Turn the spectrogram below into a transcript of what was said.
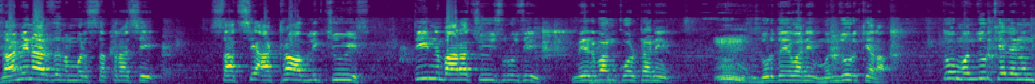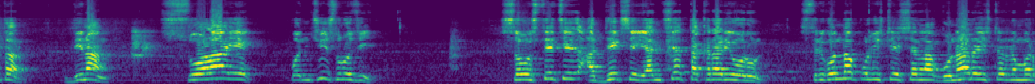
जामीन अर्ज नंबर सतराशे सातशे अठरा ऑब्लिक चोवीस तीन बारा चोवीस रोजी मेहरबान कोर्टाने दुर्दैवाने मंजूर केला. तो मंजूर केल्यानंतर दिनांक सोळा एक पंचवीस रोजी संस्थेचे अध्यक्ष यांच्या तक्रारीवरून श्रीगोंदा पोलीस स्टेशनला गुन्हा रजिस्टर नंबर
